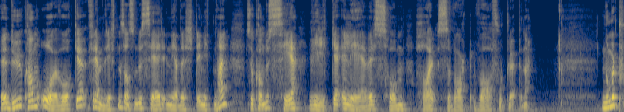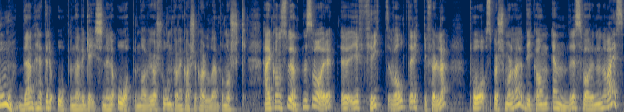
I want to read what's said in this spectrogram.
Eh, du kan overvåke fremdriften sånn som du ser nederst i midten her, så kan du se hvilke elever som har svart hva fortløpende. Nummer to, den heter Open Navigation, eller Åpen navigasjon kan vi kanskje kalle den på norsk. Her kan studentene svare eh, i fritt valgt rekkefølge på spørsmålene. De kan endre svarene underveis,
